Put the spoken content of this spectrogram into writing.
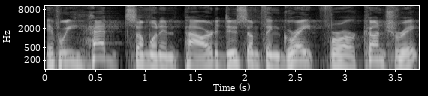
if we had someone in power to do something great for our country,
